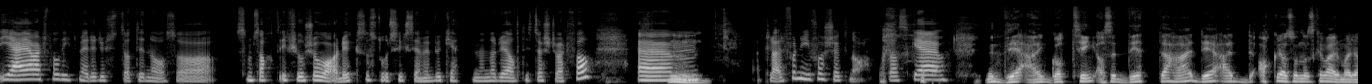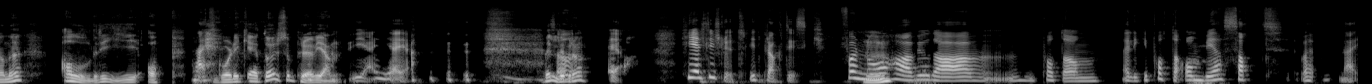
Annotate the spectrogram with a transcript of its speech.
Jeg er i hvert fall litt mer rusta til nå også. Som sagt, i fjor så var det ikke så stor suksess med bukettene når det gjaldt de største, i hvert fall. Um, Mm. Jeg er klar for nye forsøk nå. Da skal jeg Men det er en godt ting. Altså, dette her, det er akkurat sånn det skal være, Marianne. Aldri gi opp. Nei. Går det ikke ett år, så prøv igjen. Ja, ja, ja. Veldig Så- bra. Helt til slutt, litt praktisk. For nå mm. har vi jo da mm, potta om Eller ikke potta om, vi har satt Nei,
